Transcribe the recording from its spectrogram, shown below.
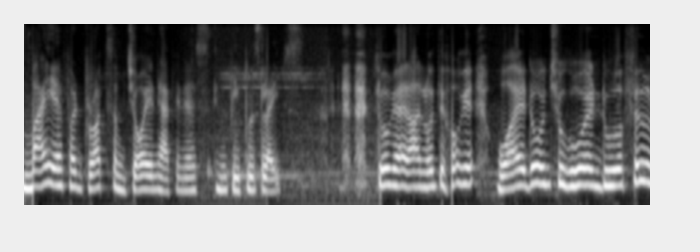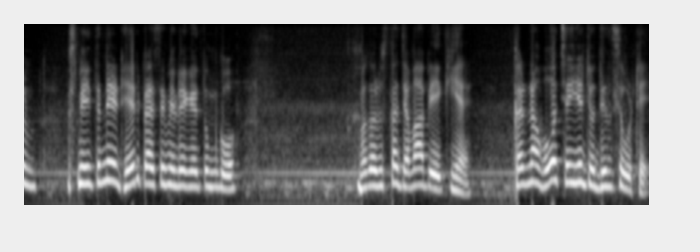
my effort brought some joy and happiness in people's life लोग हैरान होते होंगे why don't you go and do a film उसमें इतने ढेर पैसे मिलेंगे तुमको. मगर उसका जवाब एक ही है, करना वो चाहिए जो दिल से उठे.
